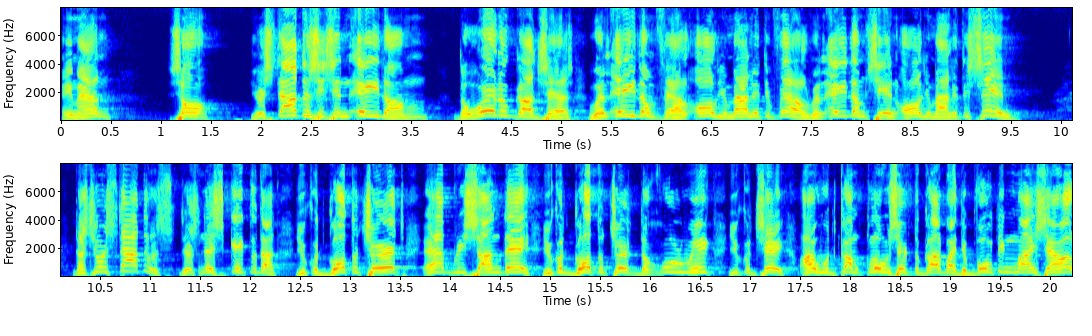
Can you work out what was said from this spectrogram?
Amen? So, your status is in Adam. The Word of God says, when Adam fell, all humanity fell. When Adam sinned, all humanity sinned. That's your status. There's no escape to that. You could go to church every Sunday. You could go to church the whole week. You could say, I would come closer to God by devoting myself.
